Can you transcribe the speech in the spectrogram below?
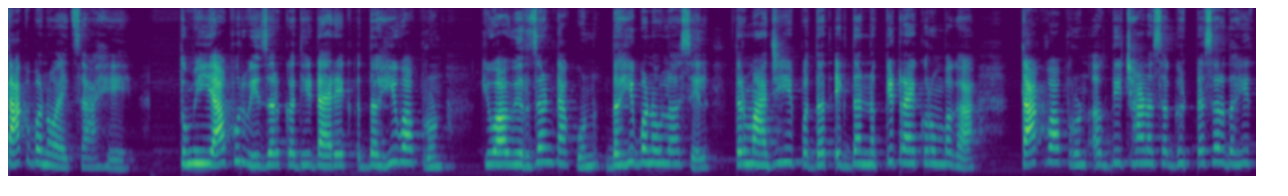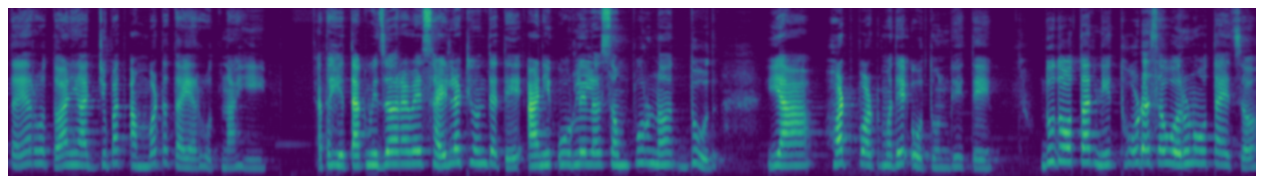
ताक बनवायचं आहे. तुम्ही यापूर्वी जर कधी डायरेक्ट दही वापरून किंवा विरजण टाकून दही बनवलं असेल तर माझी ही पद्धत एकदा नक्की ट्राय करून बघा. ताक वापरून अगदी छान असं घट्टसर दही तयार होतं आणि अजिबात आंबट तयार होत नाही. आता हे ताक मी जरा वेळ साईडला ठेवून देते आणि उरलेलं संपूर्ण दूध या हॉटपॉटमध्ये ओतून घेते. दूध ओतांनी थोडंसं वरून ओतायचं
